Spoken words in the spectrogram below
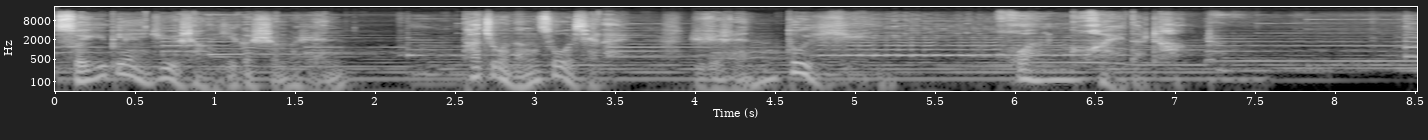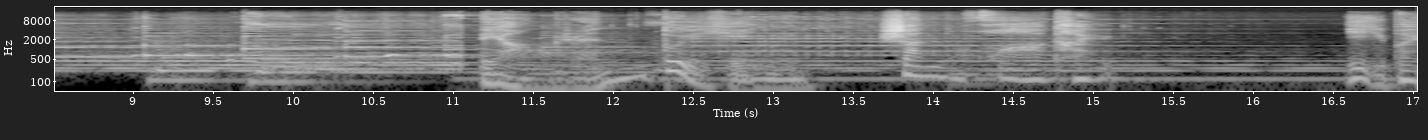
随便遇上一个什么人，他就能坐下来与人对饮，欢快的唱着：“两人对饮，山花开，一杯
